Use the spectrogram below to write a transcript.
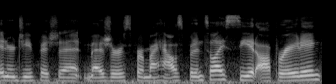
energy efficient measures for my house, but until I see it operating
